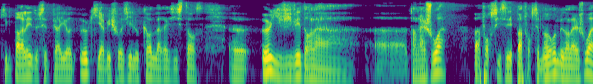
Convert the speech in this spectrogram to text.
qui me parlaient de cette période. Eux qui avaient choisi le camp de la résistance. Euh, eux, ils vivaient dans la euh, dans la joie. Pas forcément, ils pas forcément heureux, mais dans la joie.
